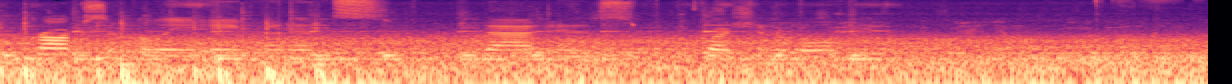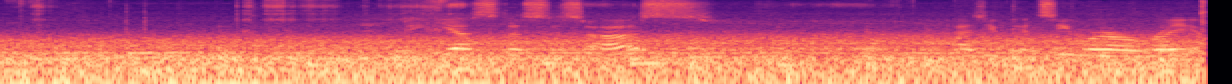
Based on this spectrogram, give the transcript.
approximately eight minutes. That is questionable. But yes, this is us. As you can see, we're right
